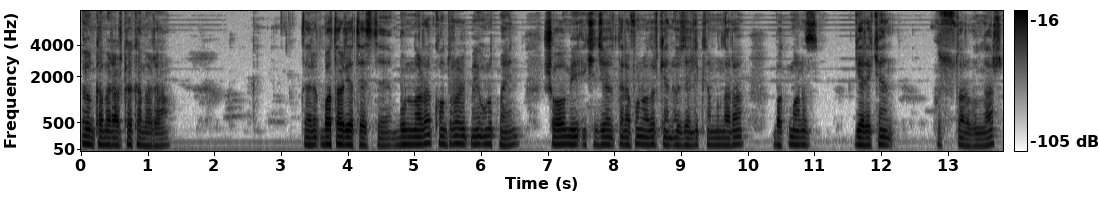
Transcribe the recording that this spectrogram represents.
ön kamera, arka kamera, batarya testi. Bunları kontrol etmeyi unutmayın. Xiaomi ikinci el telefon alırken özellikle bunlara bakmanız gereken hususlar bunlar.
